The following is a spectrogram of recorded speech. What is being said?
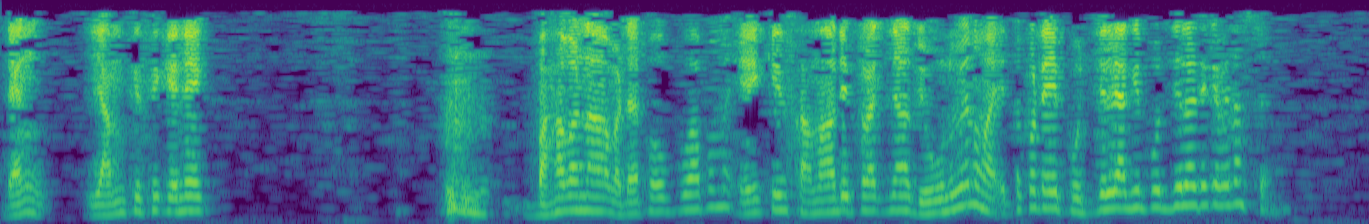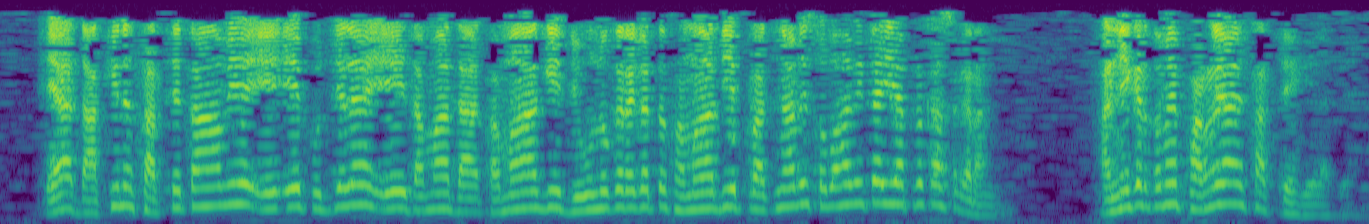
දැන් යම් කිසි කෙනෙක් භාවනා වඩපොව්වපම ඒකේ සමාධි ප්‍රඥා දියුණු වෙනවා. එතකොට ඒ පුජ්‍යලයාගේ පුජ්‍යලයට එක වෙනස් වෙනවා. එයා දකින සත්‍යතාවය ඒ ඒ පුජ්‍යලයා ඒ තමා තමාගේ දියුණු කරගත්ත සමාධියේ ප්‍රඥාවේ ස්වභාවිකයි ප්‍රකාශ කරන්නේ. අන්න ඒකට තමයි පරයාය සත්‍ය කියලා කියන්නේ.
